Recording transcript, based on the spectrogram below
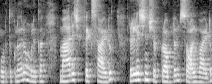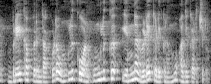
போகிறதுக்குள்ளார உங்களுக்கு மேரேஜ் ஃபிக்ஸ் ஆகிடும் ரிலேஷன்ஷிப் ப்ராப்ளம் சால்வ் ஆகிடும் பிரேக்கப் இருந்தால் கூட உங்களுக்கு ஒன் உங்களுக்கு என்ன விடை கிடைக்கணுமோ அது கிடச்சிடும்.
